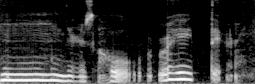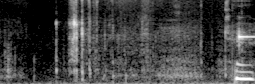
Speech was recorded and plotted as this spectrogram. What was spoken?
Mm, there's a hole right there. Okay.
